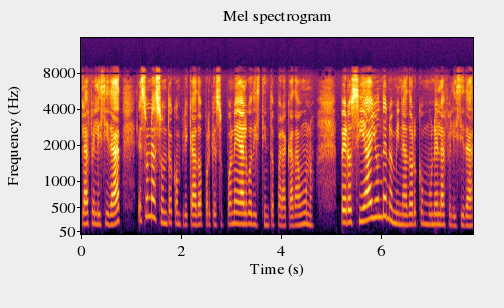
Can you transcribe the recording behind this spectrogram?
La felicidad es un asunto complicado porque supone algo distinto para cada uno, pero si hay un denominador común en la felicidad,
